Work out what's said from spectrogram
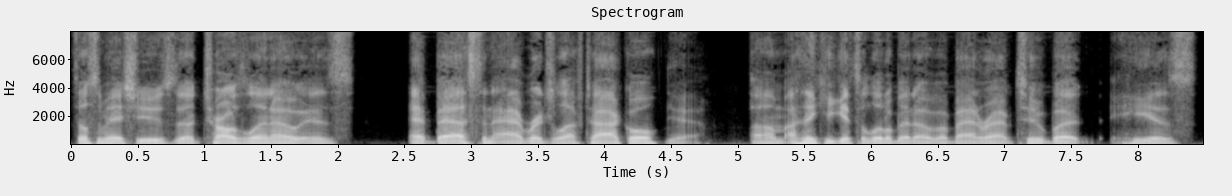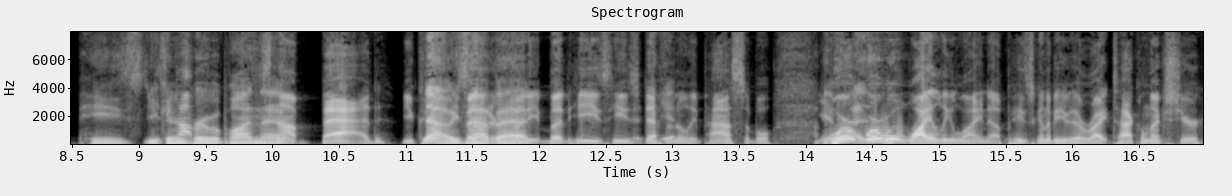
still some issues. The Charles Leno is at best an average left tackle. Yeah. Um, I think he gets a little bit of a bad rap too, but he is he's you he's can not, improve upon he's that. He's not bad. You can no, he's better, not bad, but, he, but he's he's definitely yeah. passable. Yeah. Where where will Wylie line up? He's going to be the right tackle next year.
